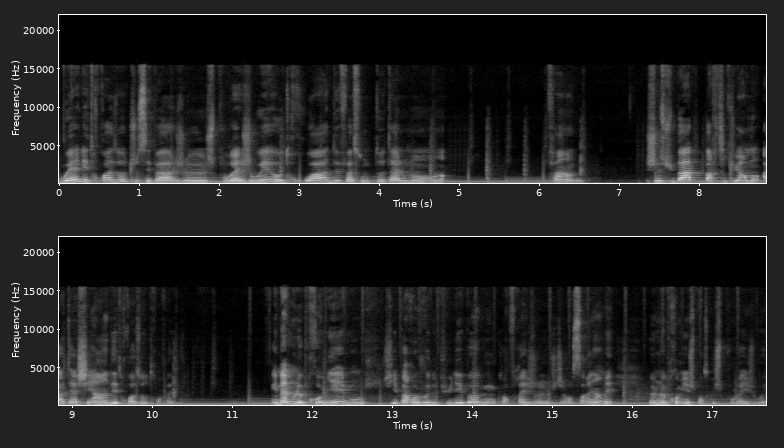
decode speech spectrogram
Ouais, les trois autres, je sais pas. Je, pourrais jouer aux trois de façon totalement. Enfin, je suis pas particulièrement attachée à un des trois autres en fait. Et même le premier, bon, j'y ai pas rejoué depuis l'époque, donc en vrai, je j'en sais rien, mais même le premier, je pense que je pourrais y jouer.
